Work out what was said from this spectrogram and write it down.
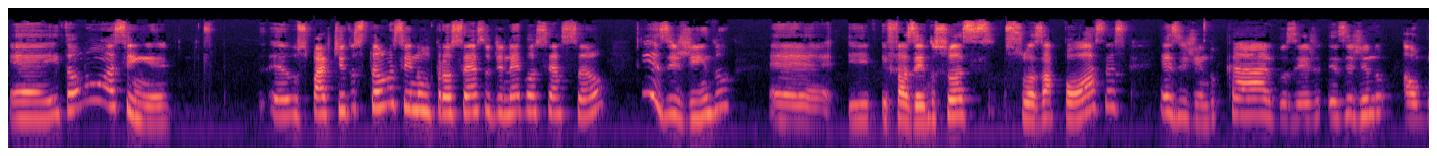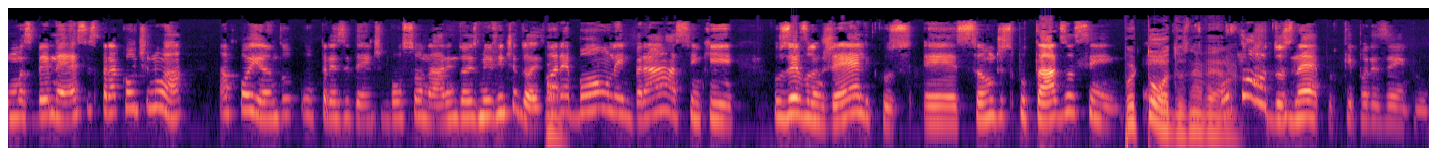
É, então, não, assim, eh, os partidos estão assim num processo de negociação e exigindo é, e, e, fazendo suas, suas apostas, exigindo cargos, exigindo algumas benesses para continuar apoiando o presidente Bolsonaro em 2022. Agora é bom lembrar assim que os evangélicos é, são disputados assim por todos, é, né, Vera? Por todos, né? Porque, por exemplo,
